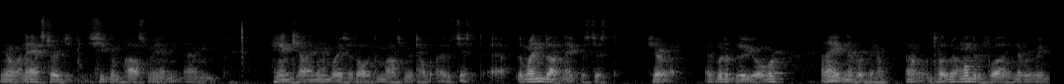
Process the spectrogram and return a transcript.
You know, and Esther, she come past me, and um, he and Kelly and them boys had all come past me. Top, it was just uh, the wind that night was just sure it would have blew you over. And I had never been up uh, until I wondered before. I'd never been.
